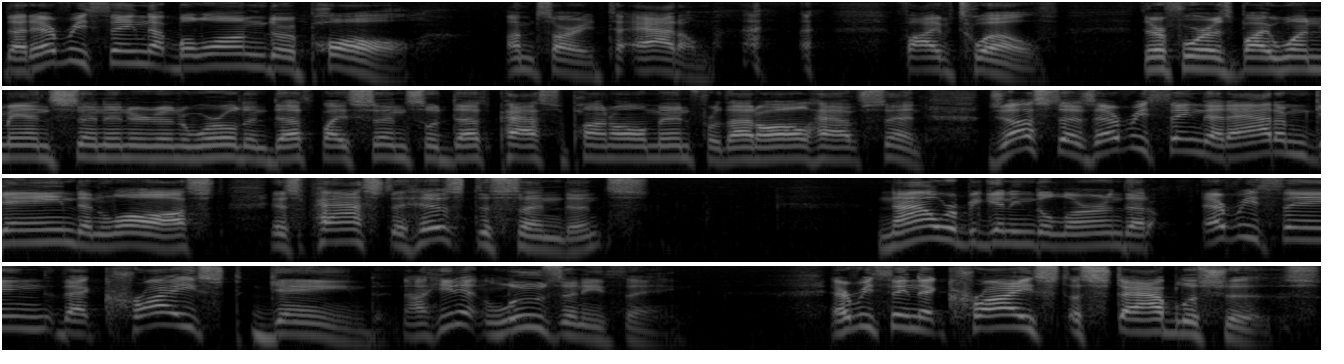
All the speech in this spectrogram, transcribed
that everything that belonged to Paul, I'm sorry, to Adam, 512. Therefore, as by one man sin entered into the world, and death by sin, so death passed upon all men, for that all have sinned. Just as everything that Adam gained and lost is passed to his descendants, now we're beginning to learn that everything that Christ gained, now he didn't lose anything, everything that Christ establishes,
